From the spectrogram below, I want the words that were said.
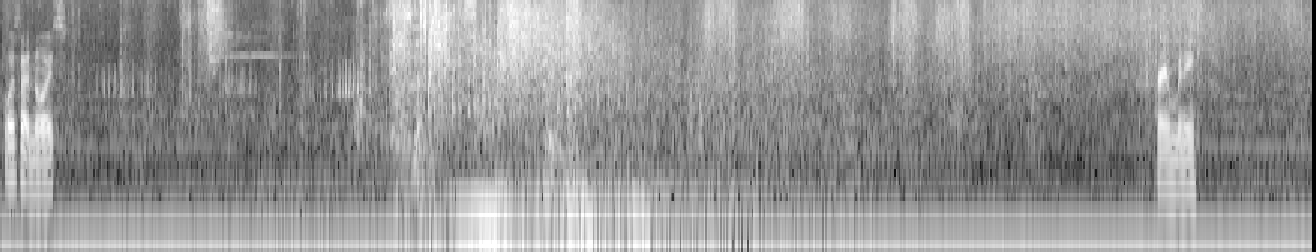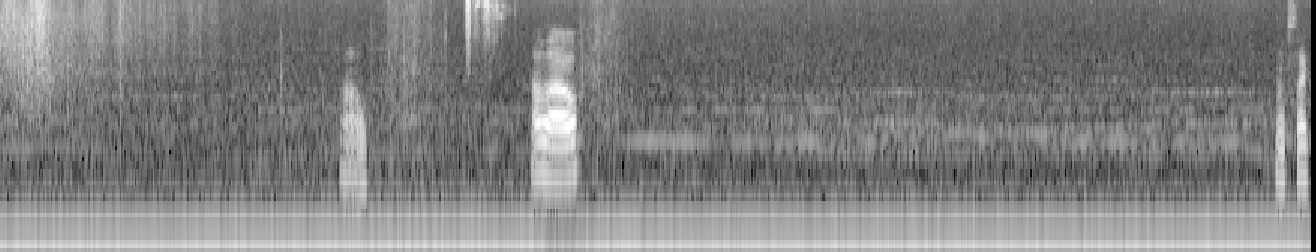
What's that noise? Criminy. Oh. Hello. Looks like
